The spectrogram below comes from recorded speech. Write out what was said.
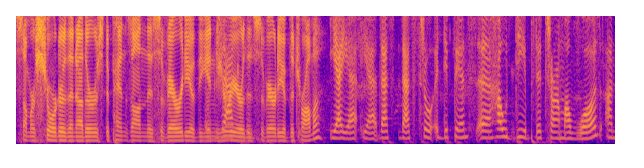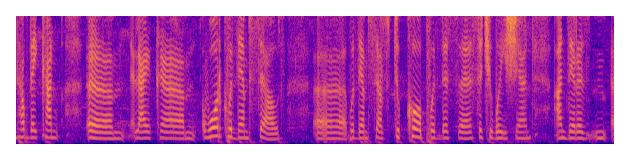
some are shorter than others. Depends on the severity of the injury or the severity of the trauma. Yeah, yeah, yeah. That's that's true. It depends uh, how deep the trauma was and how they can um, like um, work with themselves, uh, with themselves to cope with this uh, situation. And there is uh,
